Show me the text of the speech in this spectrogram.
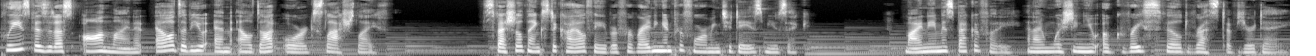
please visit us online at lwml.org/life. Special thanks to Kyle Faber for writing and performing today's music. My name is Becca Footy, and I'm wishing you a grace-filled rest of your day.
